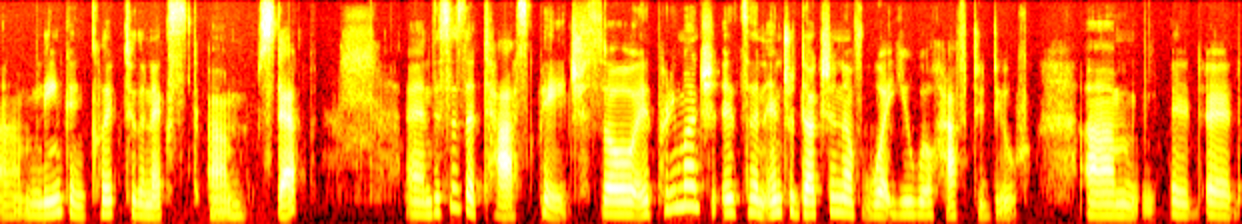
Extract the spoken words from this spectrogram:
um, link and click to the next um, step and this is the task page so it pretty much it's an introduction of what you will have to do um, it, it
